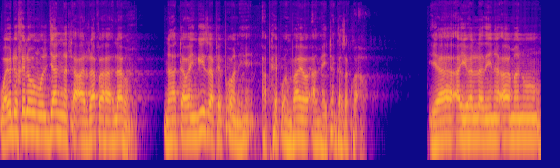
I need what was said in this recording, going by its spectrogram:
wa yudkhiluhumul jannata arrafaha lahum. Na atawaingiza peponi pepo ambayo ameitangaza kwao. Ya ayyuhalladhina amanu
